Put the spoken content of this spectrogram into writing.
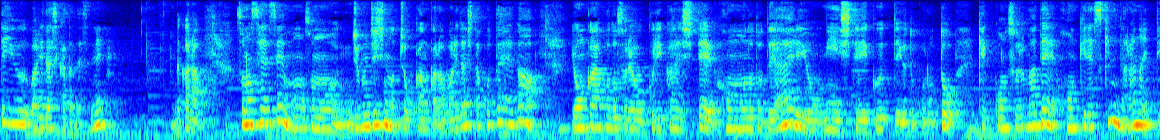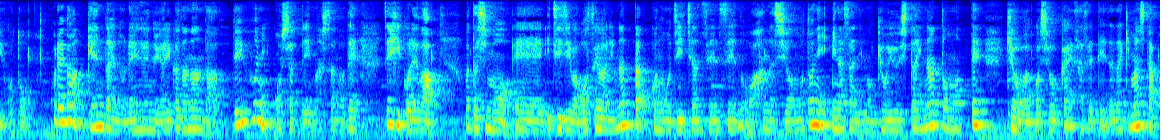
ていう割り出し方ですね。だからその先生もその自分自身の直感から割り出した答えが4回ほどそれを繰り返して本物と出会えるようにしていくっていうところと結婚するまで本気で好きにならないっていうこと。これが現代の恋愛のやり方なんだっていうふうにおっしゃっていましたのでぜひこれは私も、えー、一時はお世話になったこのおじいちゃん先生のお話をもとに皆さんにも共有したいなと思って今日はご紹介させていただきました。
